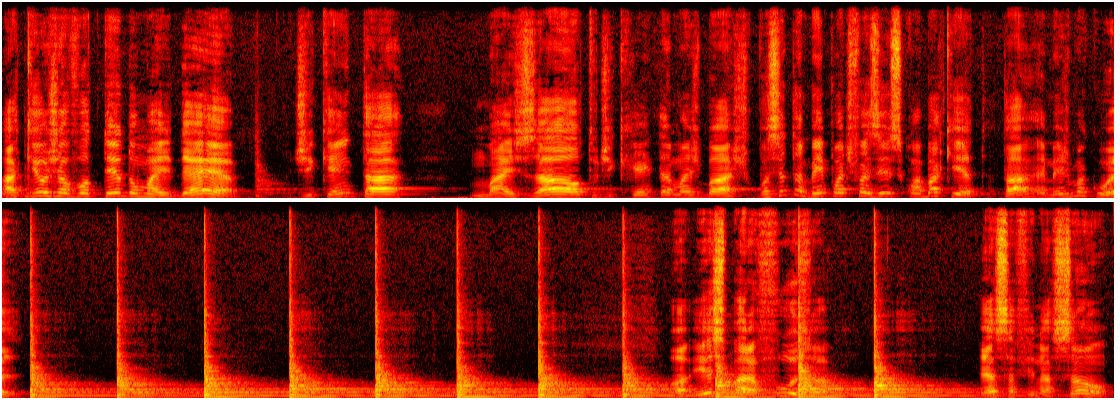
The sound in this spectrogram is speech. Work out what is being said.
Aqui eu já vou tendo uma ideia de quem está mais alto, de quem está mais baixo. Você também pode fazer isso com a baqueta, tá? É a mesma coisa. Ó, esse parafuso, ó, essa afinação,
